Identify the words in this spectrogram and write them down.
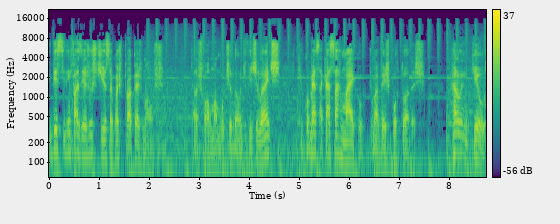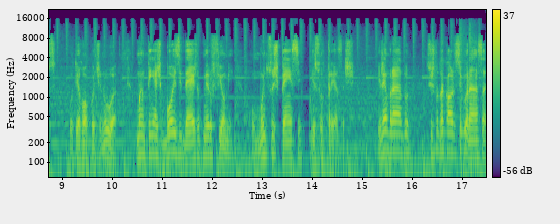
e decidem fazer justiça com as próprias mãos. Elas formam uma multidão de vigilantes que começa a caçar Michael de uma vez por todas. Halloween Kills, O Terror Continua, mantém as boas ideias do primeiro filme, com muito suspense e surpresas. E lembrando, seus protocolos de segurança,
